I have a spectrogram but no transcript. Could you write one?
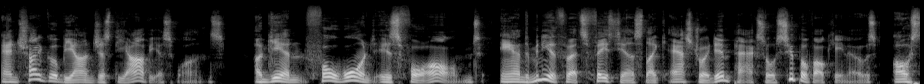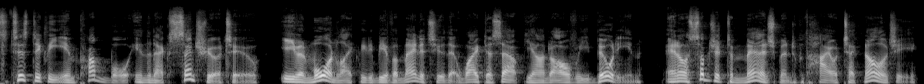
and try to go beyond just the obvious ones. Again, forewarned is forearmed, and many of the threats facing us, like asteroid impacts or supervolcanoes, are statistically improbable in the next century or two, even more unlikely to be of a magnitude that wiped us out beyond all rebuilding, and are subject to management with higher technology.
